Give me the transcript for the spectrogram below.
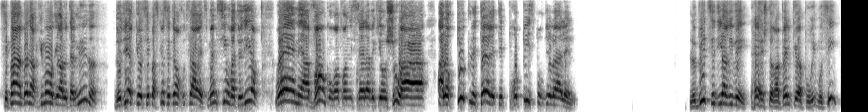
c'est pas un bon argument, dira le Talmud, de dire que c'est parce que c'était en Haaret. Même si on va te dire Ouais, mais avant qu'on rentre en Israël avec Yahushua, alors toutes les terres étaient propices pour dire le Hallel. Le but, c'est d'y arriver. Je te rappelle qu'à Purim aussi,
